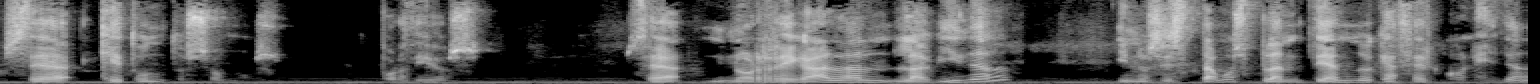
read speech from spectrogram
o sea, qué tontos somos, por Dios. O sea, nos regalan la vida y nos estamos planteando qué hacer con ella.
